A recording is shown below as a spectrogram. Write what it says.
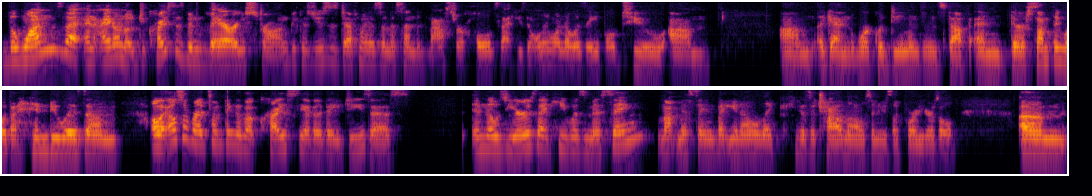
the ones that, and I don't know, Christ has been very strong because Jesus definitely as an ascended master holds that. He's the only one that was able to um, um, again, work with demons and stuff. And there's something with a Hinduism. Oh, I also read something about Christ the other day, Jesus. In those years that he was missing, not missing, but you know, like he was a child and all of a sudden he's like 40 years old. Um,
